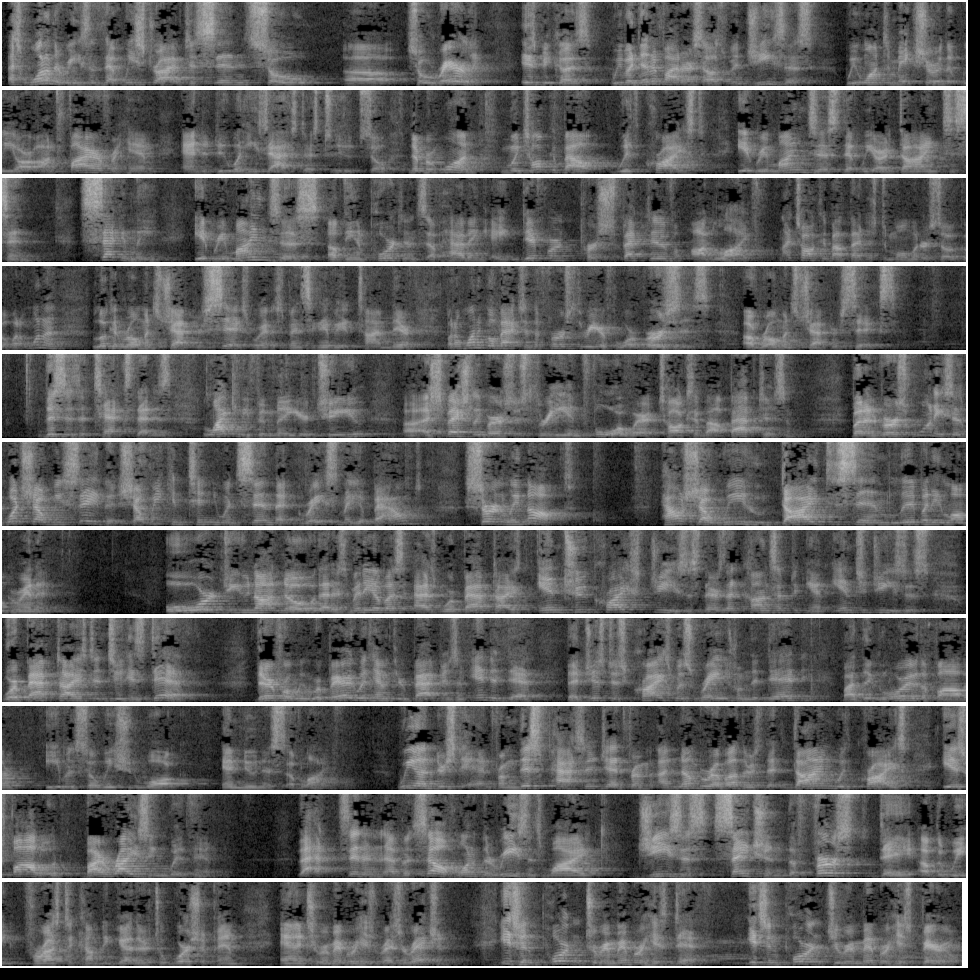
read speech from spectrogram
That's one of the reasons that we strive to sin so, uh, so rarely, is because we've identified ourselves with Jesus we want to make sure that we are on fire for Him and to do what He's asked us to do. So, number one, when we talk about with Christ, it reminds us that we are dying to sin. Secondly, it reminds us of the importance of having a different perspective on life. And I talked about that just a moment or so ago, but I want to look at Romans chapter 6. We're going to spend significant time there. But I want to go back to the first three or four verses of Romans chapter 6. This is a text that is likely familiar to you, uh, especially verses 3 and 4, where it talks about baptism. But in verse 1, he says, What shall we say then? Shall we continue in sin that grace may abound? Certainly not. How shall we who died to sin live any longer in it? Or do you not know that as many of us as were baptized into Christ Jesus, there's that concept again, into Jesus, were baptized into his death. Therefore, we were buried with him through baptism into death, that just as Christ was raised from the dead by the glory of the Father, even so we should walk in newness of life. We understand from this passage and from a number of others that dying with Christ is followed by rising with him. That's in and of itself one of the reasons why Jesus sanctioned the first day of the week for us to come together to worship Him and to remember His resurrection. It's important to remember His death, it's important to remember His burial.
